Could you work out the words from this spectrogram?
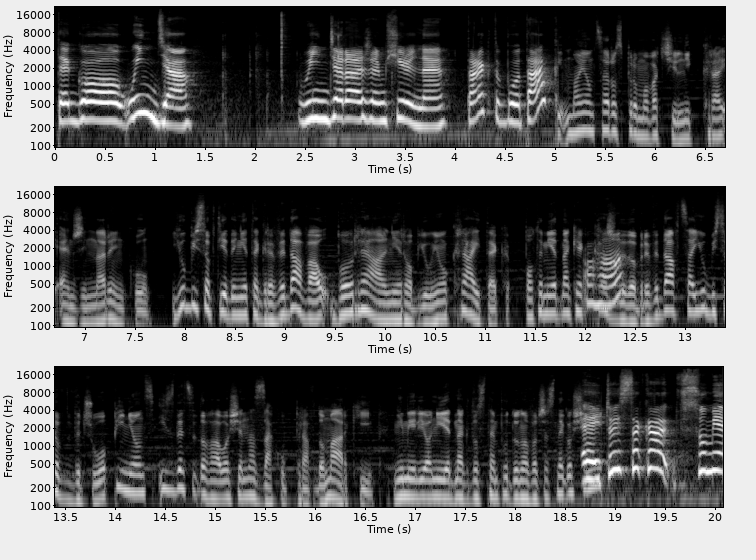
Tego Windzia. Windzia razem silne. Tak? To było tak? mająca rozpromować silnik CryEngine na rynku. Ubisoft jedynie tę grę wydawał, bo realnie robił ją Crytek. Potem jednak jak Aha. każdy dobry wydawca, Ubisoft wyczuło pieniądz i zdecydowało się na zakup praw do marki. Nie mieli oni jednak dostępu do nowoczesnego silnika, Ej, to jest taka w sumie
